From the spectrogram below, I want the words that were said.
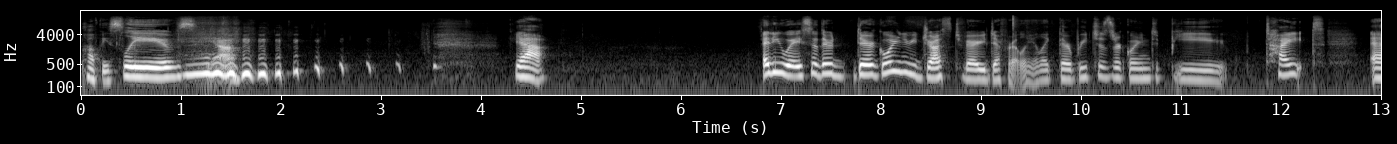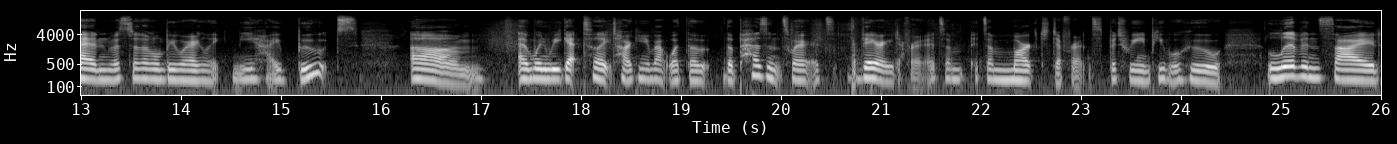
puffy sleeves. Yeah. yeah. Anyway, so they're they're going to be dressed very differently. Like their breeches are going to be tight and most of them will be wearing like knee-high boots. Um and when we get to like talking about what the the peasants wear, it's very different. It's a it's a marked difference between people who live inside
